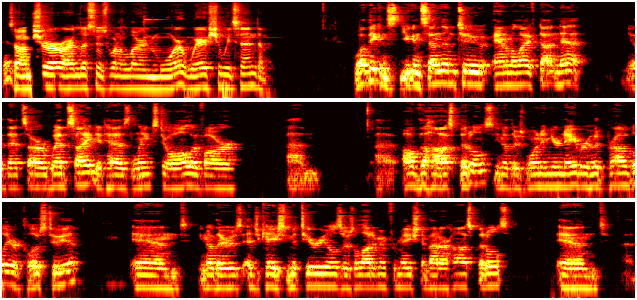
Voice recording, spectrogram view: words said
Yeah. So I'm sure our listeners want to learn more. Where should we send them? Well, they can, you can send them to animallife.net you know, that's our website. It has links to all of our um, uh, all the hospitals. You know, there's one in your neighborhood probably or close to you, and you know, there's education materials. There's a lot of information about our hospitals, and uh,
